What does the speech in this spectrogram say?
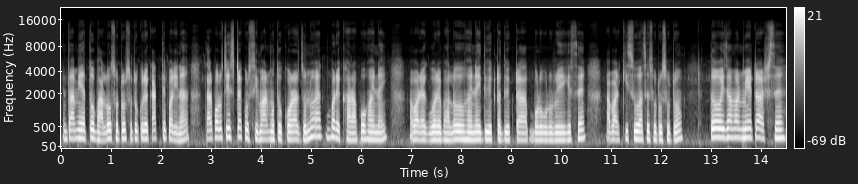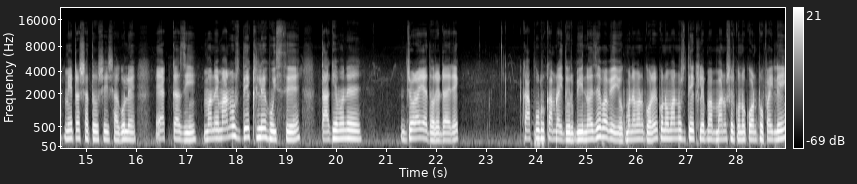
কিন্তু আমি এত ভালো ছোট ছোট করে কাটতে পারি না। তারপরও চেষ্টা করছি মার মতো করার জন্য, একবারে খারাপও হয় নাই। আবার একবারে ভালো হয় নাই, দু একটা দু একটা বড় বড় রয়ে গেছে, আবার কিছু আছে ছোট ছোট। তো ওই যে আমার মেয়েটা আসছে, মেয়েটার সাথেও সেই ছাগলে এক কাজি। মানে মানুষ দেখলে হইছে, তাকে মানে জড়াইয়া ধরে ডাইরেক্ট কাপড় কামড়াই ধরবি, নয় যেভাবেই হোক মানে আমার ঘরের কোনো মানুষ দেখলে বা মানুষের কোনো কণ্ঠ পাইলেই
